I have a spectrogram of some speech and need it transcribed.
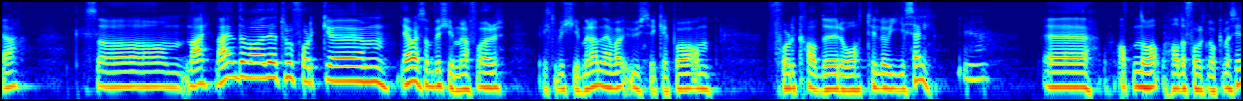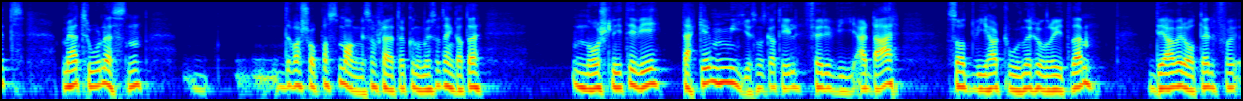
Ja. Så Nei, nei det var, jeg tror folk Jeg var liksom bekymra for Ikke bekymra, men jeg var usikker på om folk hadde råd til å gi selv. ja. Eh, at nå hadde folk nok med sitt. Men jeg tror nesten det var såpass mange som sleit økonomisk og tenkte at det, nå sliter vi. Det er ikke mye som skal til før vi er der. Så at vi har 200 kroner å gi til dem, det har vi råd til. For,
